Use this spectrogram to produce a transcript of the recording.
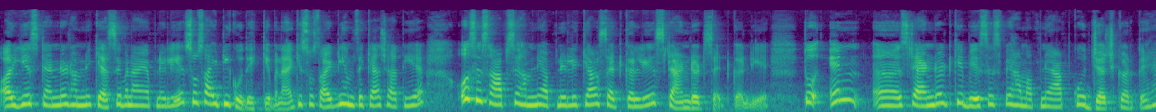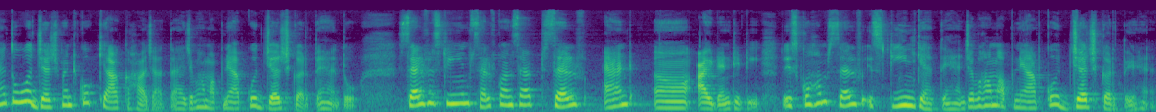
और ये स्टैंडर्ड हमने कैसे बनाए अपने लिए? सोसाइटी को देख के बनाए कि सोसाइटी हमसे क्या चाहती है। उस हिसाब से हमने अपने लिए क्या सेट कर लिए? स्टैंडर्ड सेट कर लिए। तो इन स्टैंडर्ड uh, के बेसिस पे हम अपने आप को जज करते हैं तो वो जजमेंट को क्या कहा जाता है? जब हम अपने आप को जज करते हैं तो। Self esteem self concept self and identity तो इसको हम सेल्फ स्टीम कहते हैं, जब हम अपने आप को जज करते हैं।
